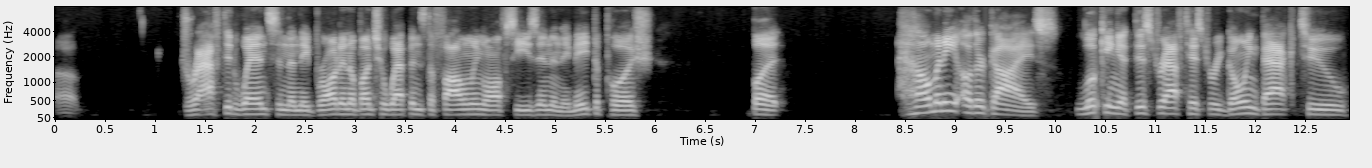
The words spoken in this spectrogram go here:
uh, drafted Wentz and then they brought in a bunch of weapons the following offseason and they made the push. But how many other guys looking at this draft history going back to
